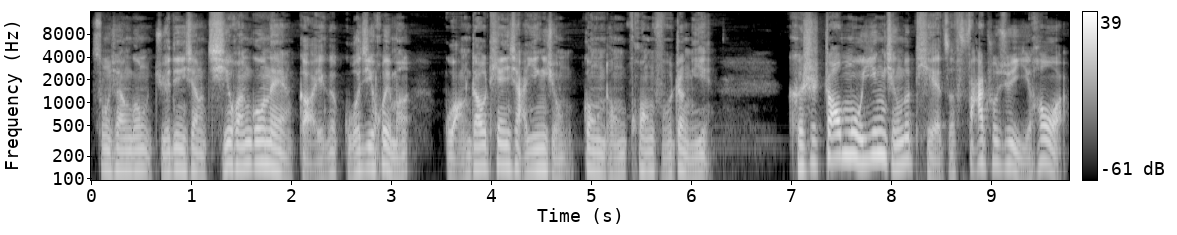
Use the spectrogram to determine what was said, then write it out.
宋襄公决定像齐桓公那样搞一个国际会盟，广招天下英雄，共同匡扶正义。可是招募英雄的帖子发出去以后啊，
